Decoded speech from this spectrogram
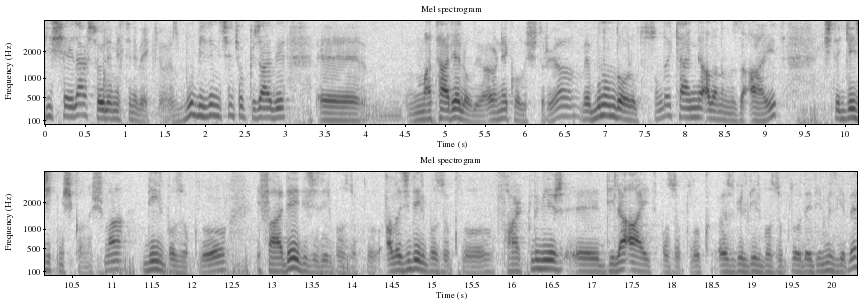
bir şeyler söylemesini bekliyoruz. Bu bizim için çok güzel bir e, materyal oluyor, örnek oluşturuyor ve bunun doğrultusunda kendi alanımıza ait işte gecikmiş konuşma, dil bozukluğu, ifade edici dil bozukluğu, alıcı dil bozukluğu, farklı bir e, dile ait bozukluk, özgül dil bozukluğu dediğimiz gibi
